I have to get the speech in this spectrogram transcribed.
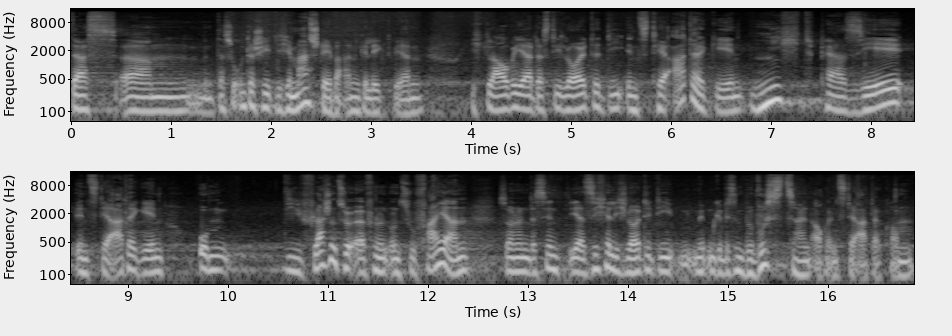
dass, ähm, dass so unterschiedliche Maßstäbe angelegt werden. Ich glaube ja, dass die Leute, die ins Theater gehen, nicht per se ins Theater gehen, um die Flaschen zu öffnen und zu feiern, sondern das sind ja sicherlich Leute, die mit einem gewissen Bewusstsein auch ins Theater kommen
